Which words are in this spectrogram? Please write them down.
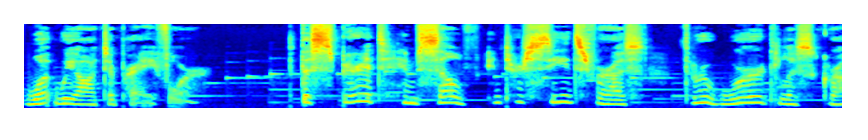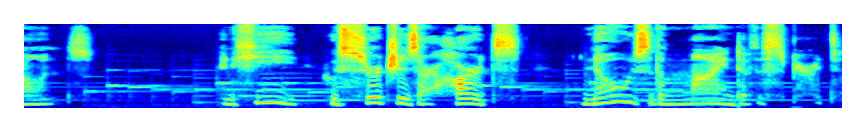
what we ought to pray for. The Spirit Himself intercedes for us through wordless groans. And He who searches our hearts knows the mind of the Spirit.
